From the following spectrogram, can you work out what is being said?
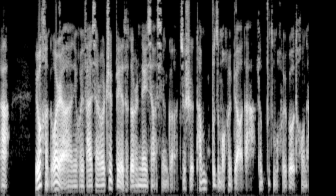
啊，有很多人啊，你会发现说这辈子都是内向性格，就是他们不怎么会表达，他不怎么会沟通的。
